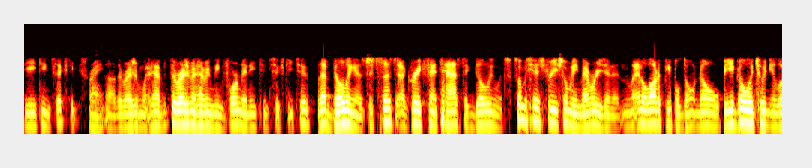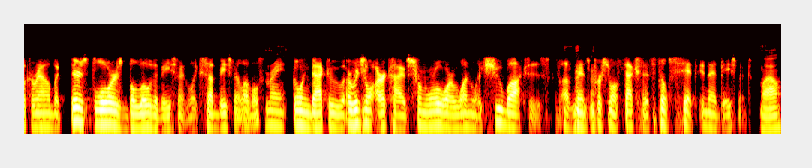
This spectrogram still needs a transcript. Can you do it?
the 1860s. Right. Uh, the regiment would have the regiment having been formed in 1862. That building is just such a great, fantastic building with so much history, so many memories in it, and, and a lot of people don't know. You go into it and you look around, but there's floors below the basement, like sub basement levels, Right. going back to original archives from World War One, like shoe boxes of men's personal effects that still sit in that basement. Wow.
